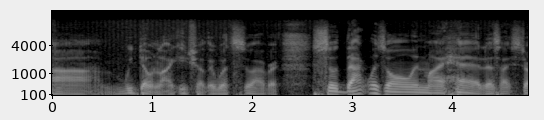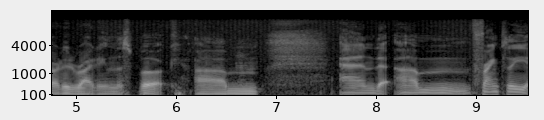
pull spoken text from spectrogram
Uh, we don't like each other whatsoever. So that was all in my head as I started writing this book. Um, and um, frankly,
